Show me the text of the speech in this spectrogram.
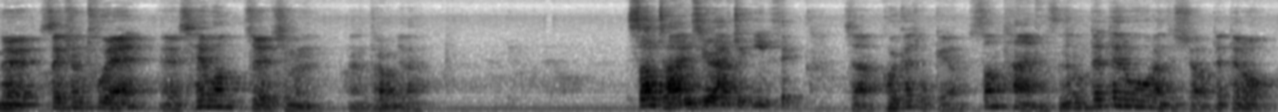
네, 섹션 2의 세 번째 질문 음, 들어갑니다. Sometimes you have to eat things. 자, 거기까지 볼게요. Sometimes는 뭐 때때로란 뜻이죠. 때때로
